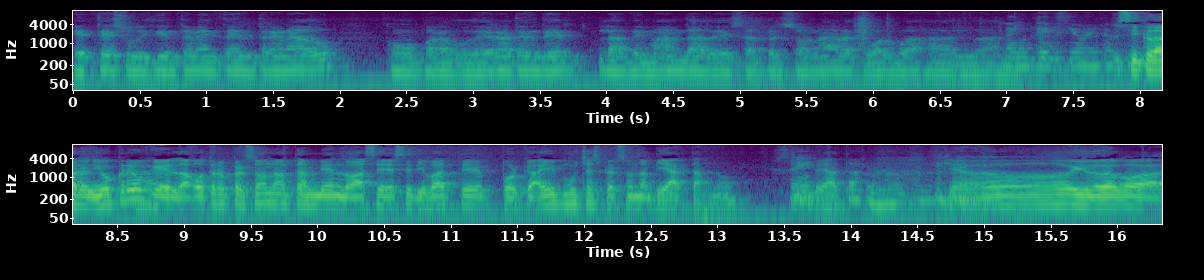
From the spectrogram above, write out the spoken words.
esté suficientemente entrenado como para poder atender las demandas de esa persona a la cual vas a ayudar. La intención Sí, claro, yo creo que la otra persona también lo hace ese debate porque hay muchas personas beatas, ¿no? beata. que, y luego eh,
